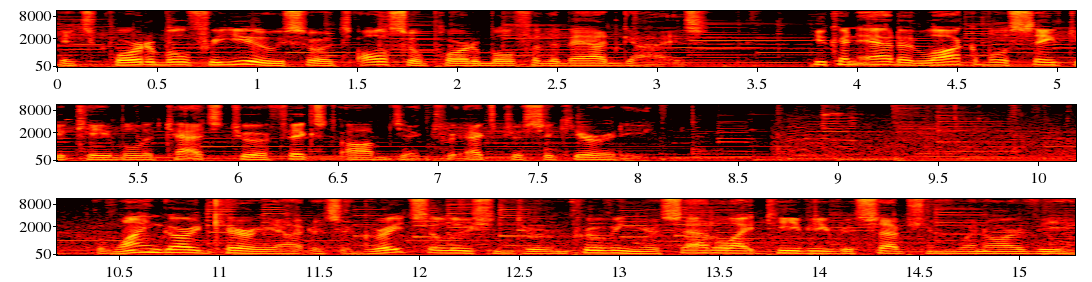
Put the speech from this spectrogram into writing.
It's portable for you, so it's also portable for the bad guys. You can add a lockable safety cable attached to a fixed object for extra security. The Winegard Carryout is a great solution to improving your satellite TV reception when RVing.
